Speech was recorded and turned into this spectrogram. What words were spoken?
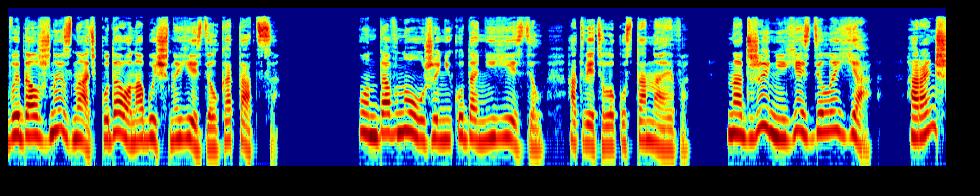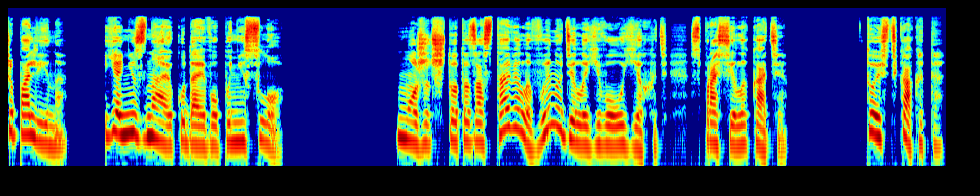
вы должны знать, куда он обычно ездил кататься». «Он давно уже никуда не ездил», — ответила Кустанаева. «На Джине ездила я, а раньше Полина. Я не знаю, куда его понесло». «Может, что-то заставило, вынудило его уехать?» — спросила Катя. «То есть как это?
